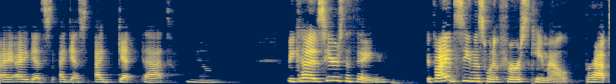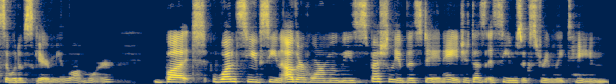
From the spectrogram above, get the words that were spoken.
I, I guess, I guess, I get that. You know. Because here's the thing. If I had seen this when it first came out, perhaps it would have scared me a lot more. But once you've seen other horror movies, especially of this day and age, it does it seems extremely tame.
